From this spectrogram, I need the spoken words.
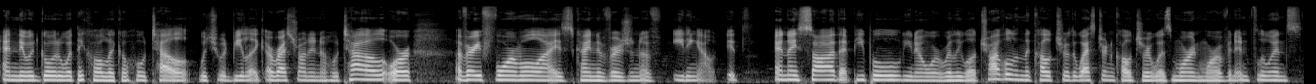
and they would go to what they call like a hotel, which would be like a restaurant in a hotel or a very formalized kind of version of eating out. It's, and I saw that people, you know, were really well traveled in the culture. The Western culture was more and more of an influence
